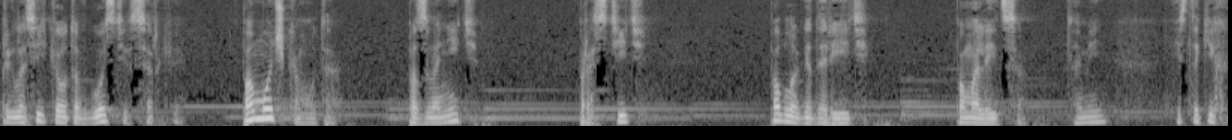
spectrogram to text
пригласить кого-то в гости в церкви, помочь кому-то, позвонить, простить, поблагодарить, помолиться. Аминь. Из таких,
